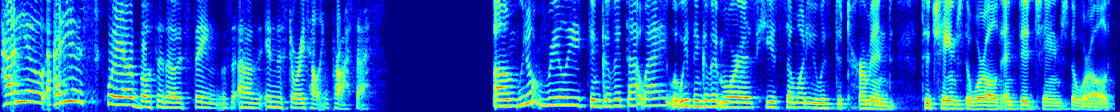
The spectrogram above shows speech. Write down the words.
How do you how do you square both of those things um, in the storytelling process? Um, we don't really think of it that way. What we think of it more as he is someone who was determined to change the world and did change the world.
